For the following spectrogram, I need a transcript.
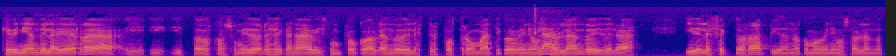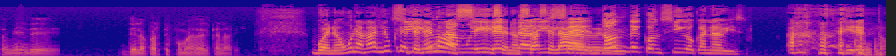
que venían de la guerra y, y, todos consumidores de cannabis, un poco hablando del estrés postraumático que veníamos hablando y de la y del efecto rápido, ¿no? Como venimos hablando también de, de la parte fumada del cannabis. Bueno, una más, Lucre, tenemos. Una muy sí, se nos hace ¿Dónde consigo cannabis? Ah, Directo.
